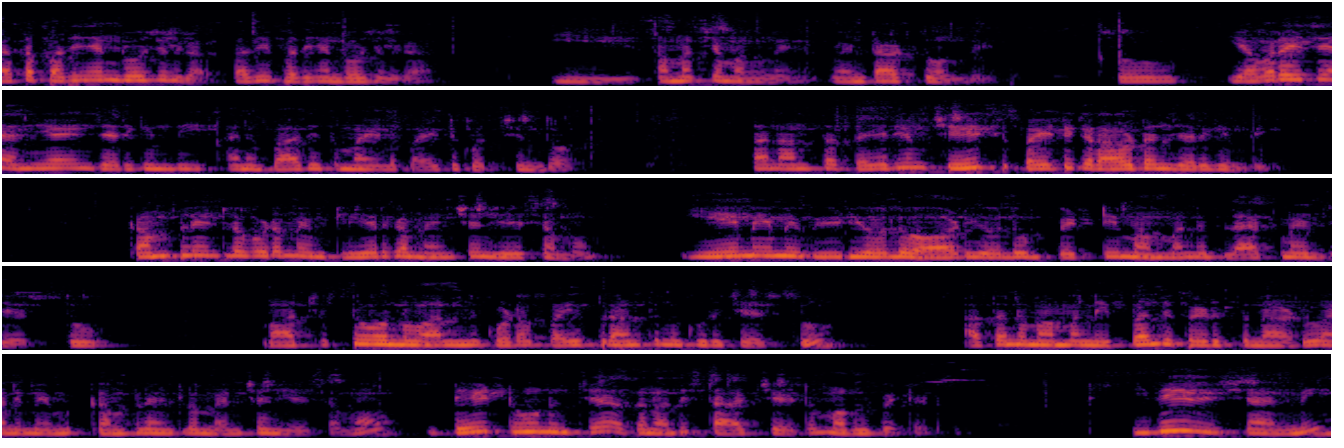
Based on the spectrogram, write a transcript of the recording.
గత పదిహేను రోజులుగా పది పదిహేను రోజులుగా ఈ సమస్య మనల్ని వెంటాడుతూ ఉంది. సో ఎవరైతే అన్యాయం జరిగింది అని బాధిత మహిళ బయటకు వచ్చిందో తను అంత ధైర్యం చేసి బయటికి రావడం జరిగింది. కంప్లైంట్లో కూడా మేము క్లియర్గా మెన్షన్ చేశాము. ఏమేమి వీడియోలు ఆడియోలు పెట్టి మమ్మల్ని బ్లాక్మెయిల్ చేస్తూ మా చుట్టూ ఉన్న వాళ్ళని కూడా భయభ్రాంతులకు గురి చేస్తూ అతను మమ్మల్ని ఇబ్బంది పెడుతున్నాడు అని మేము కంప్లైంట్లో మెన్షన్ చేశాము. డే టూ నుంచే అతను అది స్టార్ట్ చేయడం మొదలుపెట్టాడు. ఇదే విషయాన్ని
